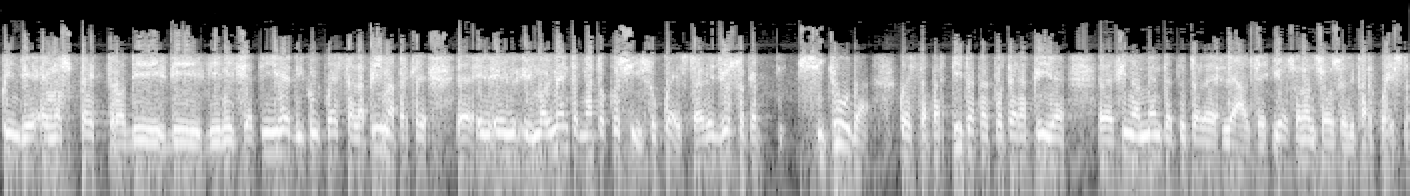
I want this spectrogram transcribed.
quindi è uno spettro di, di- di iniziative di cui questa è la prima perché eh, il, il- movimento è nato così, su questo ed è giusto che si chiuda questa partita per poter aprire eh, finalmente tutte le, le altre. Io sono ansioso di far questo.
